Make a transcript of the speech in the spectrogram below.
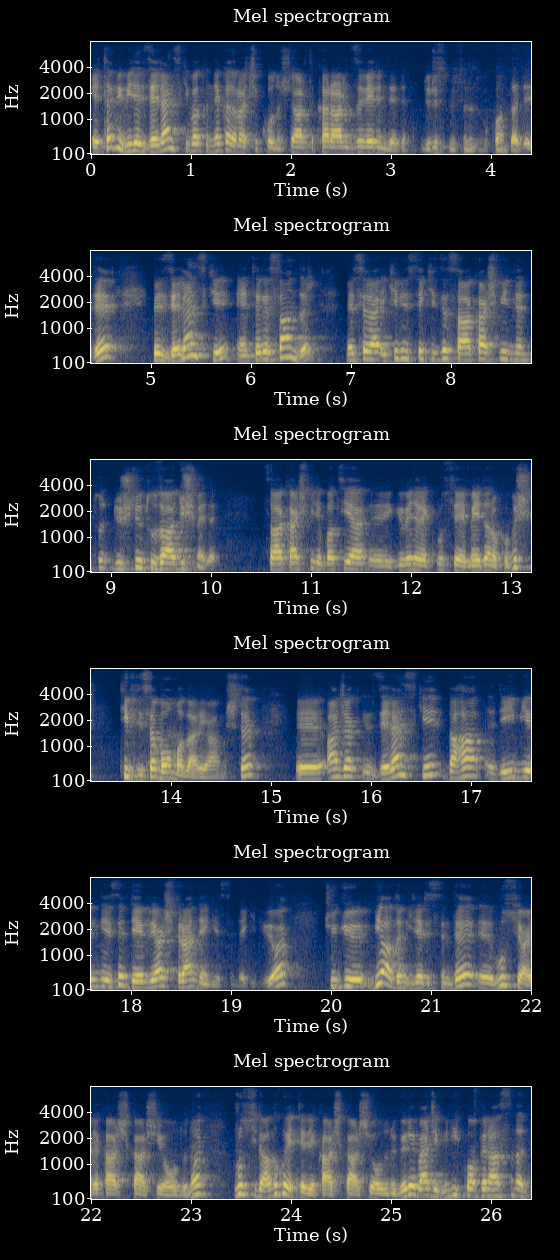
E tabii bir de Zelenski bakın ne kadar açık konuştu artık kararınızı verin dedi. Dürüst müsünüz bu konuda dedi. Ve Zelenski enteresandır. Mesela 2008'de Saakashvili'nin düştüğü tuzağa düşmedi. Saakashvili batıya e, güvenerek Rusya'ya meydan okumuş. Tiflis'e bombalar yağmıştı. E, ancak Zelenski daha deyim yerindeyse debriyaj fren dengesinde gidiyor. Çünkü bir adım ilerisinde e, Rusya ile karşı karşıya olduğunu, Rus Silahlı Kuvvetleri karşı karşıya olduğunu görüyor. Bence Münih Konferansı'nın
